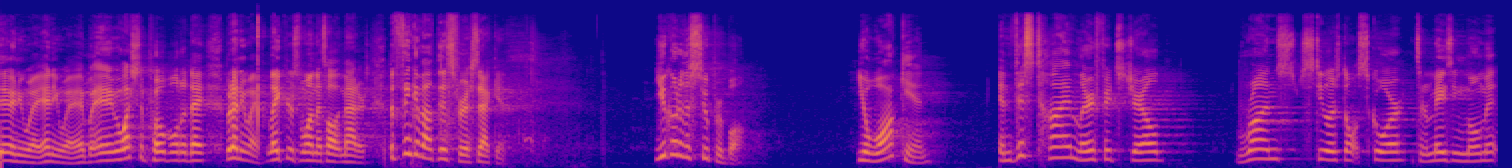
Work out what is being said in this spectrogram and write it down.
anyway, anyway. We watched the Pro Bowl today. But anyway, Lakers won, that's all that matters. But think about this for a second. You go to the Super Bowl. You walk in, and this time Larry Fitzgerald runs, Steelers don't score. It's an amazing moment.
